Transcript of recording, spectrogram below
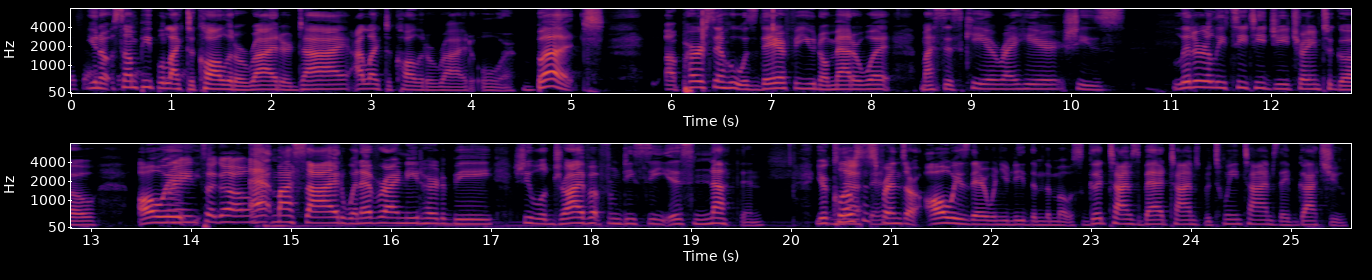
for sure. You know, some people like to call it a ride or die. I like to call it a ride or. But a person who was there for you no matter what, my sis Keia right here, she's literally TTG trained to go. Always Train to go. at my side whenever I need her to be. She will drive up from DC. It's nothing. Your closest Nothing. friends are always there when you need them the most. Good times, bad times, between times, they've got you.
